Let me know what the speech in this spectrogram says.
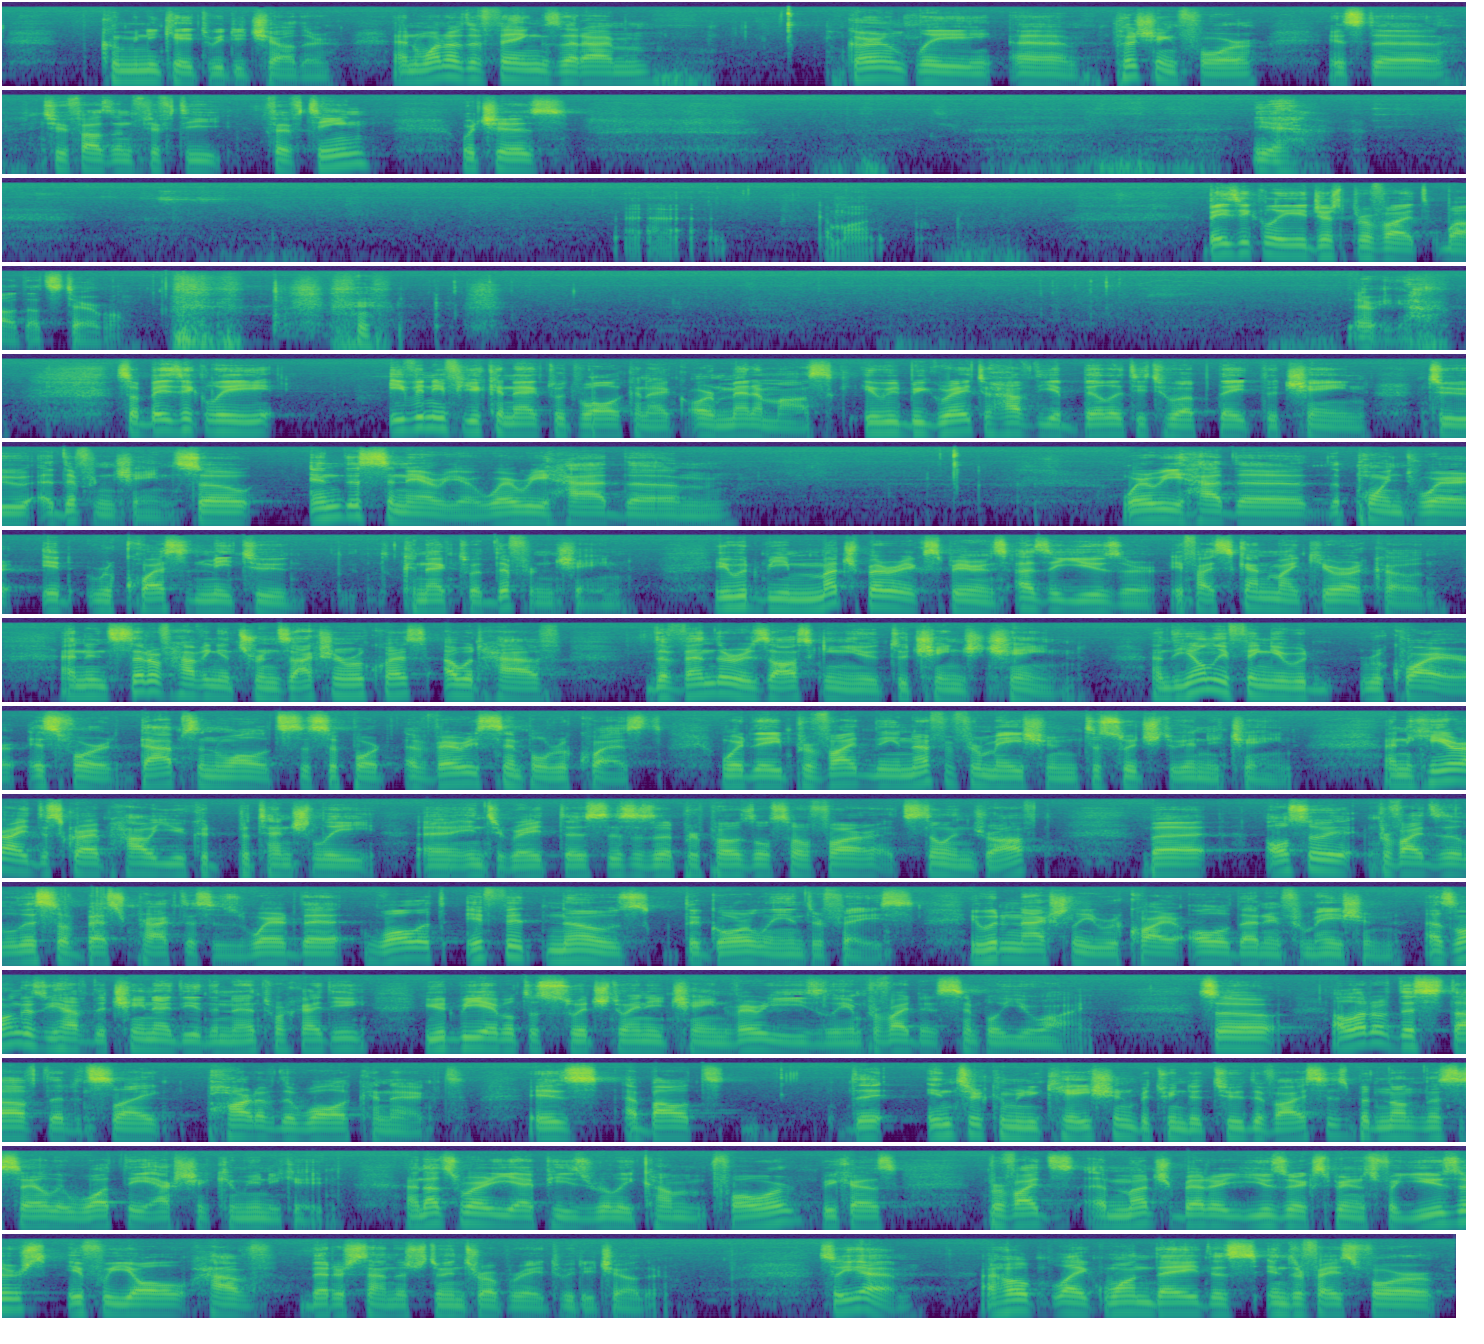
communicate with each other. And one of the things that I'm currently uh, pushing for is the 2015, which is Yeah. Uh, come on. Basically, it just provides. Wow, that's terrible. there we go. So basically, even if you connect with Wallet Connect or MetaMask, it would be great to have the ability to update the chain to a different chain. So in this scenario where we had um, where we had the, the point where it requested me to connect to a different chain, it would be much better experience as a user if I scan my QR code. And instead of having a transaction request, I would have the vendor is asking you to change chain. And the only thing you would require is for dApps and wallets to support a very simple request where they provide the enough information to switch to any chain. And here I describe how you could potentially uh, integrate this. This is a proposal so far. It's still in draft. But also, it provides a list of best practices where the wallet, if it knows the Goerli interface, it wouldn't actually require all of that information. As long as you have the chain ID, the network ID, you'd be able to switch to any chain very easily and provide a simple UI. So a lot of this stuff that it's like part of the wall Connect is about the intercommunication between the two devices, but not necessarily what they actually communicate. And that's where EIPs really come forward because provides a much better user experience for users if we all have better standards to interoperate with each other. So yeah, I hope like one day this interface for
